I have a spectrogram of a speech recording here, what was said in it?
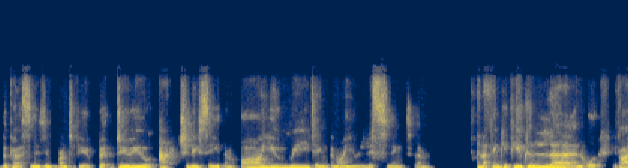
the person is in front of you but do you actually see them? Are you reading them? Are you listening to them? And i think if you can learn or if i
